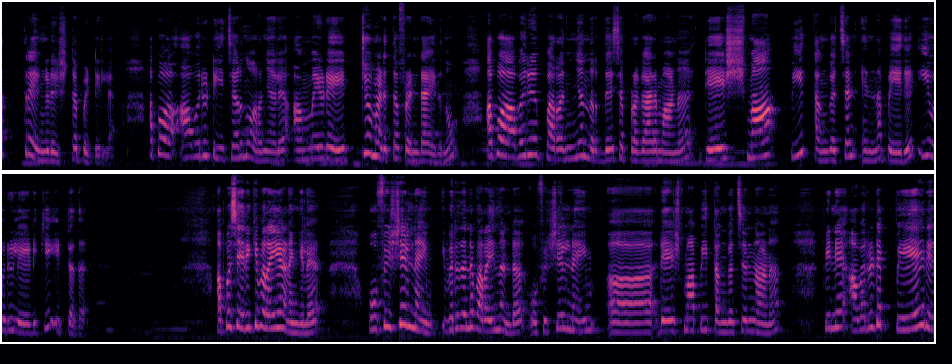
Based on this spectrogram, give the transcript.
അത്ര അങ്ങോട്ട് ഇഷ്ടപ്പെട്ടില്ല. അപ്പോൾ ആ ഒരു ടീച്ചർ എന്ന് പറഞ്ഞാൽ അമ്മയുടെ ഏറ്റവും അടുത്ത ഫ്രണ്ടായിരുന്നു അപ്പോൾ അവർ പറഞ്ഞ നിർദ്ദേശപ്രകാരമാണ് രേഷ്മ പി തങ്കച്ചൻ എന്ന പേര് ഈ ഒരു ലേഡിക്ക് ഇട്ടത്. അപ്പോൾ ശരിക്കും പറയുകയാണെങ്കിൽ ഒഫീഷ്യൽ നെയിം ഇവർ തന്നെ പറയുന്നുണ്ട്. Official name Reshma P Thankachan എന്നാണ് പിന്നെ അവരുടെ പേര്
